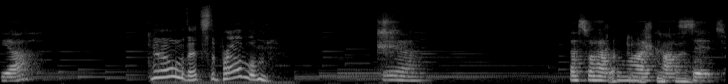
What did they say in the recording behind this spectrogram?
yeah? No, that's the problem. Yeah. That's what happened when I cast additional it.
